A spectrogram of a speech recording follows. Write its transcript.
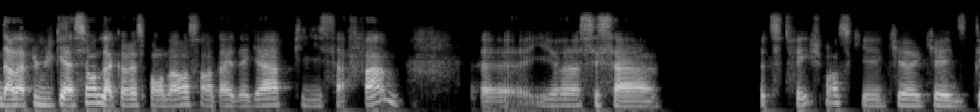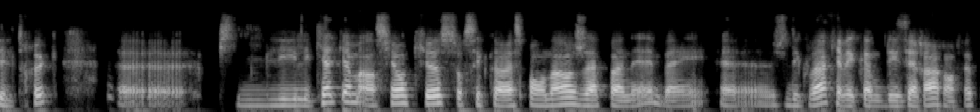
dans la publication de la correspondance entre Heidegger et sa femme, c'est sa petite fille, je pense, qui, a, édité le truc. puis les, quelques mentions qu'il y a sur ses correspondants japonais, ben, j'ai découvert qu'il y avait comme des erreurs, en fait,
